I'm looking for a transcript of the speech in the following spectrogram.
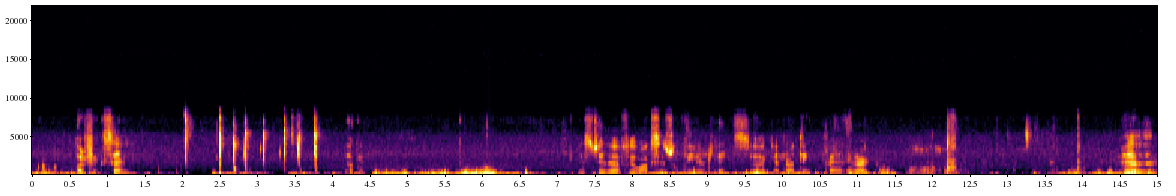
draw. Perfect. Sun. Okay. Still have a few boxes to fill, which I cannot think of anything right now. Hello there.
